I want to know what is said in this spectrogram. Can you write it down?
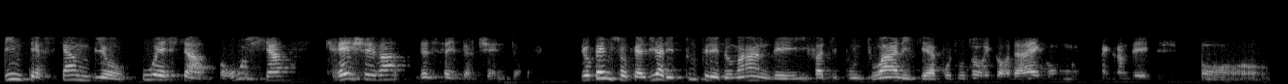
l'interscambio USA-Russia cresceva del 6%. Io penso che al di là di tutte le domande, i fatti puntuali che ha potuto ricordare con una grande oh,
